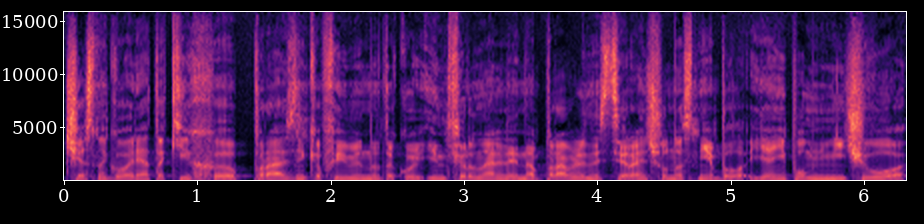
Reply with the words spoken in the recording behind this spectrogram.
честно говоря, таких э, праздников именно такой инфернальной направленности раньше у нас не было. Я не помню ничего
